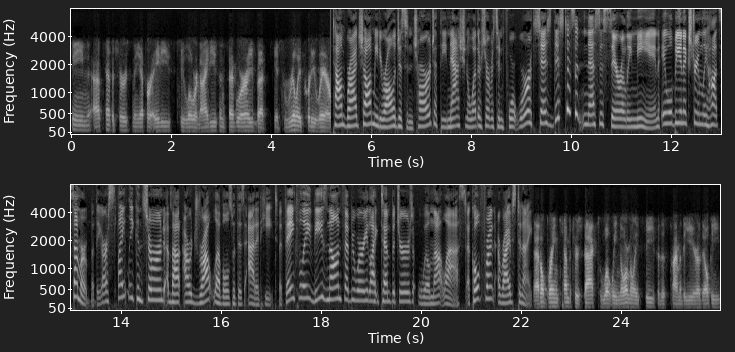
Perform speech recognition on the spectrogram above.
seen uh, temperatures in the upper 80s to lower 90s in February, but it's really pretty rare. Tom Bradshaw, meteorologist in charge at the National Weather Service in Fort Worth, says this doesn't necessarily mean it will be an extremely hot summer, but they are slightly concerned about our drought levels with this added heat. But thankfully, these non February like temperatures will not last. A cold front arrives tonight. That'll bring temperatures back to what we normally see for this time of the year. They'll be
